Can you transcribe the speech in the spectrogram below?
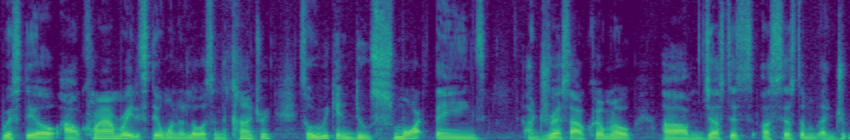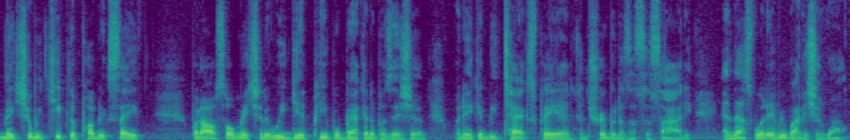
we're still, our crime rate is still one of the lowest in the country. So we can do smart things, address our criminal um, justice uh, system, ad- make sure we keep the public safe, but also make sure that we get people back in a position where they can be taxpaying contributors of society. And that's what everybody should want.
